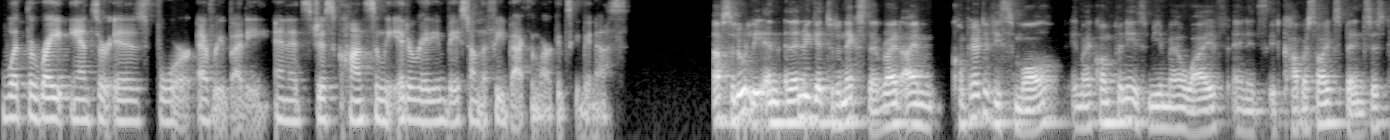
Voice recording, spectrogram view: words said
what the right answer is for everybody and it's just constantly iterating based on the feedback the market's giving us. Absolutely. And, and then we get to the next step, right? I'm comparatively small in my company. It's me and my wife, and it's it covers our expenses.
